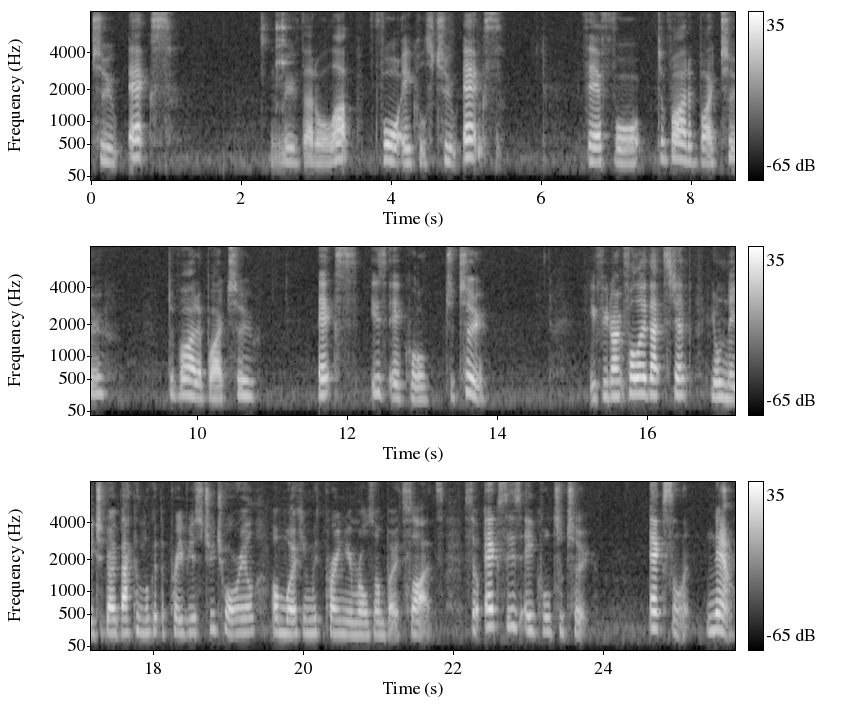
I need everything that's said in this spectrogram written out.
2x move that all up. 4 equals 2x. Therefore, divided by 2, divided by 2, x is equal to 2. If you don't follow that step, you'll need to go back and look at the previous tutorial on working with pronumerals on both sides. So x is equal to 2. Excellent. Now,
